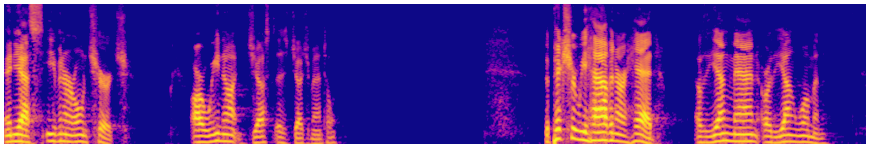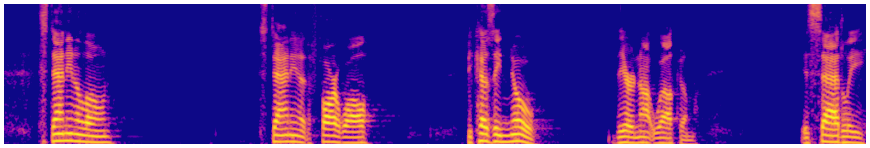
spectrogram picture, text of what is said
and yes, even our own church. Are we not just as judgmental? The picture we have in our head of the young man or the young woman standing alone, standing at the far wall, because they know they are not welcome, is sadly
